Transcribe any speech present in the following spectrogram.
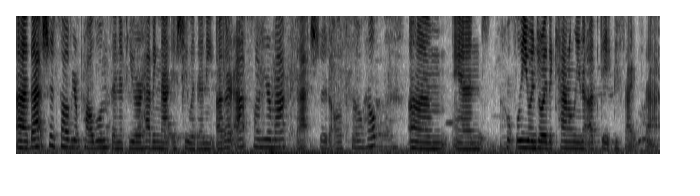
uh, that should solve your problems and if you're having that issue with any other apps on your Mac that should also help um, and hopefully you enjoy the Catalina update besides that.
